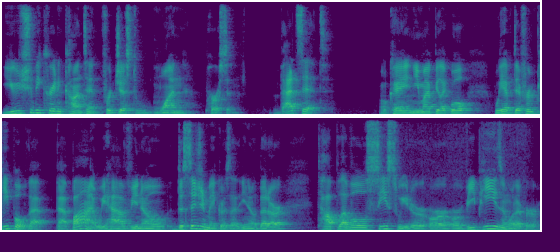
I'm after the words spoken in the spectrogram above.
you should be creating content for just one person. That's it. Okay and you might be like well we have different people that that buy. We have you know decision makers that you know that are top level c suite or, or or vps and whatever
